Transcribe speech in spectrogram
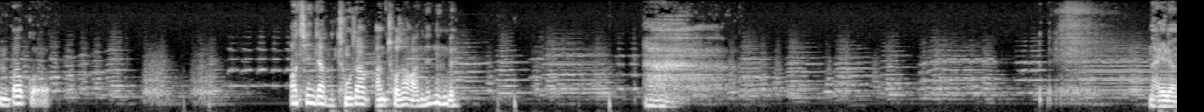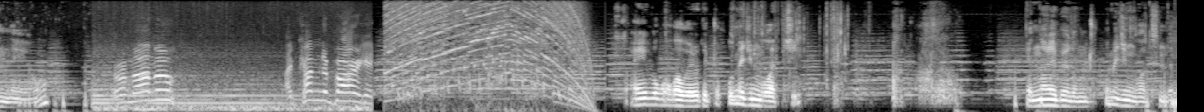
햄버거. 아 진짜 정작 안 저작 안 됐는데 날렸네요. 사이버거가 왜 이렇게 조그매진 것 같지? 옛날에 비해 너무 조그매진 것 같은데?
